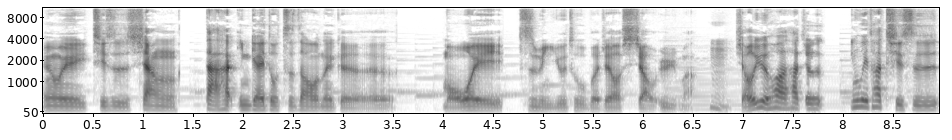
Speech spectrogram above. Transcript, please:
因为其实像大家应该都知道那个某位知名 YouTuber 叫小玉嘛，嗯，小玉的话，他就是因为他其实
